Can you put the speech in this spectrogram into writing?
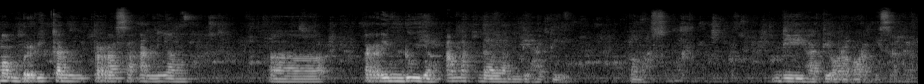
memberikan perasaan yang eh, rindu yang amat dalam di hati pemazmur, di hati orang-orang Israel.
